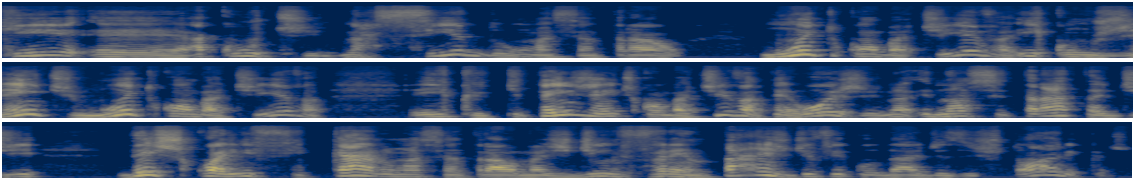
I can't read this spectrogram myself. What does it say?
que é, a CUT, nascido uma central muito combativa e com gente muito combativa, e que, que tem gente combativa até hoje, não, não se trata de desqualificar uma central, mas de enfrentar as dificuldades históricas,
